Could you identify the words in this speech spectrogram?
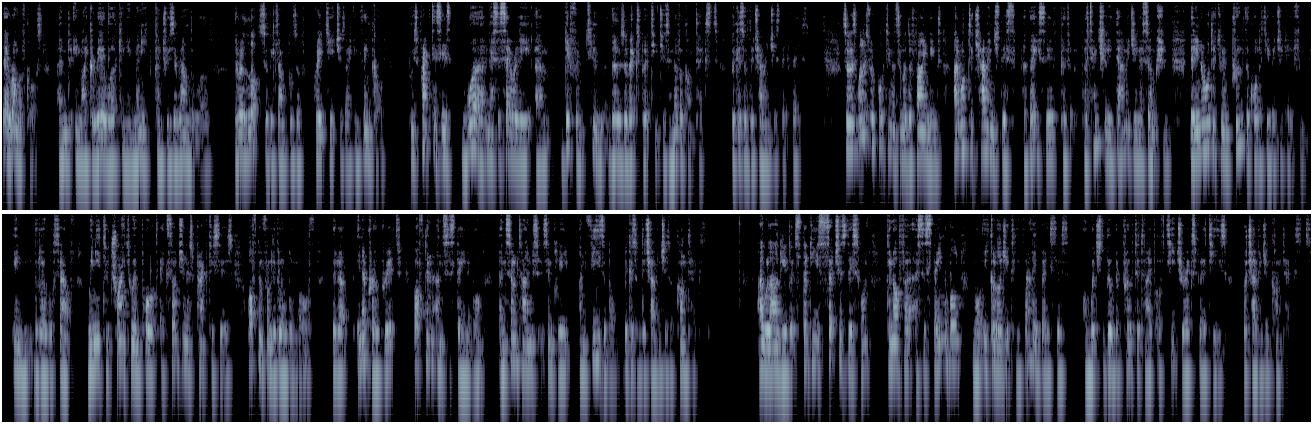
They're wrong, of course. And in my career working in many countries around the world, there are lots of examples of great teachers I can think of whose practices were necessarily um, different to those of expert teachers in other contexts because of the challenges they face. So as well as reporting on some of the findings, I want to challenge this pervasive, potentially damaging assumption that in order to improve the quality of education in the global south, we need to try to import exogenous practices, often from the global north, that are inappropriate, often unsustainable, and sometimes simply unfeasible because of the challenges of context. I will argue that studies such as this one can offer a sustainable, more ecologically valid basis on which to build a prototype of teacher expertise for challenging contexts.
